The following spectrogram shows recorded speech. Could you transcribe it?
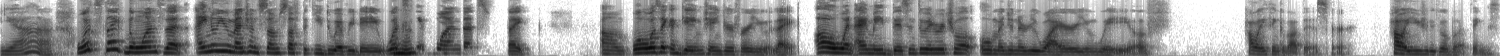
Yeah. What's like the ones that I know you mentioned some stuff that you do every day. What's Mhm. like one that's like um what was like a game changer for you? Like, oh, when I made this into a ritual, oh, medyo na rewire yung way of how I think about this or how I usually go about things.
